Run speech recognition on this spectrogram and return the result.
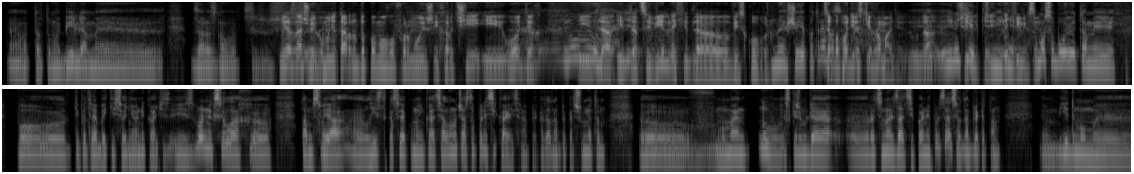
е, от, автомобілями. е, Зараз знову. Ну, я знаю, що і е, гуманітарну допомогу формуєш, і харчі, і одяг, ну, і для, і для цивільних, і для військових. Ну, якщо є потреба. Це по Подільській громаді, і, да? і не Чи- тільки. ні, не ні, тільки? Само собою, там і по ті потреби, які сьогодні виникають і в Збройних силах, е, там своя е, логістика, своя комунікація, але воно часто пересікається, наприклад. Да? Наприклад, що ми там е, в момент, ну, скажімо, для раціоналізації певних процесів, от, наприклад, там ем, їдемо, ми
